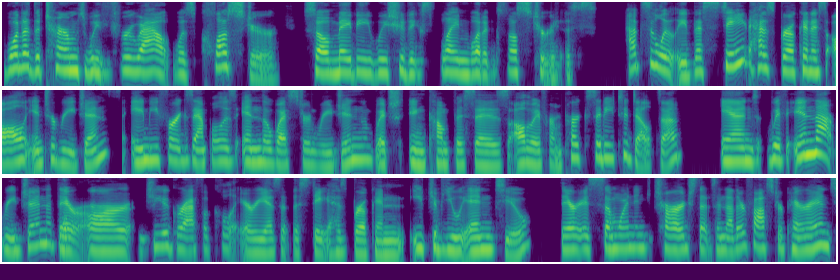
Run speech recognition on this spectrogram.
One of the terms we mm. threw out was cluster so maybe we should explain what a cluster is. Absolutely. The state has broken us all into regions. Amy, for example, is in the Western region, which encompasses all the way from Park City to Delta. And within that region, there are geographical areas that the state has broken each of you into. There is someone in charge that's another foster parent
